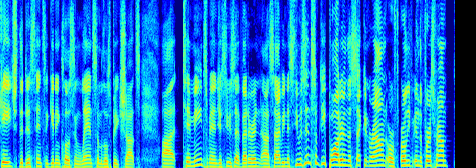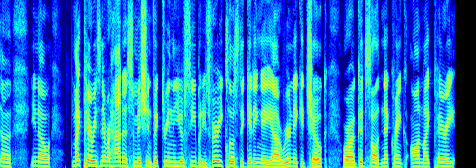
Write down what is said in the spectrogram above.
gauge the distance and get in close and land some of those big shots. Uh, Tim Means, man, just used that veteran uh, savviness. He was in some deep water in the second round or early in the first round. Uh, you know, Mike Perry's never had a submission victory in the UFC, but he's very close to getting a uh, rear naked choke or a good solid neck crank on Mike Perry.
